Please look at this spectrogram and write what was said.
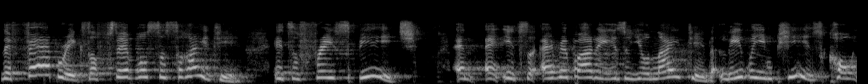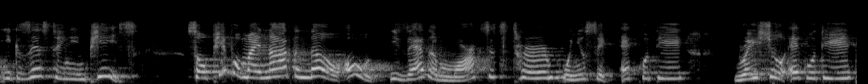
the fabrics of civil society. It's a free speech. And, and it's everybody is united, live in peace, coexisting in peace. So people might not know, oh, is that a Marxist term when you say equity, racial equity?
